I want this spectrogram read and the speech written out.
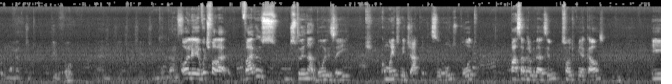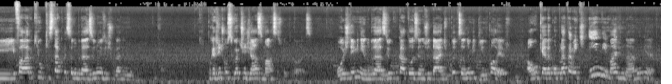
por um momento de pivô, né, de, de, de, mudança? Olha, eu vou te falar, vários dos treinadores aí, como Anthony Jackson, que ensinou o mundo todo, passaram pelo Brasil, só de minha causa, uhum. e falaram que o que está acontecendo no Brasil não existe lugar nenhum. Porque a gente conseguiu atingir as massas com a hipnose. Hoje tem menino no Brasil com 14 anos de idade hipnotizando amiguinho no colégio. Algo que era completamente inimaginável na minha época.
